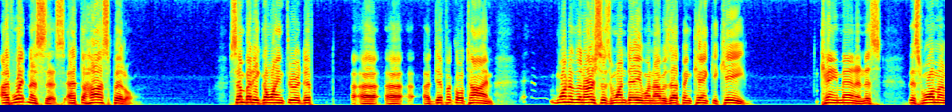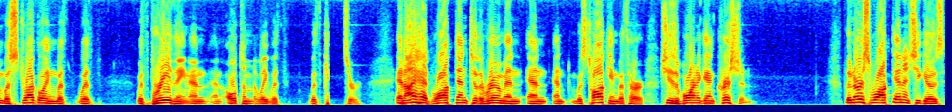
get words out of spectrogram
I've witnessed this at the hospital. Somebody going through a, diff, uh, uh, a difficult time. One of the nurses one day when I was up in Kankakee came in, and this, this woman was struggling with, with, with breathing and, and ultimately with, with cancer. And I had walked into the room and, and, and was talking with her. She's a born again Christian. The nurse walked in and she goes,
